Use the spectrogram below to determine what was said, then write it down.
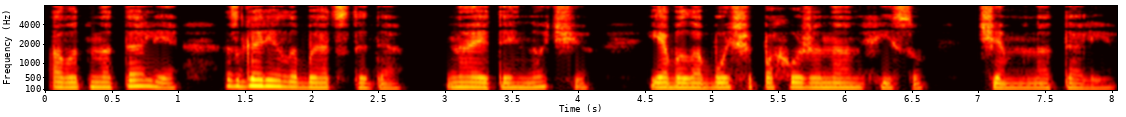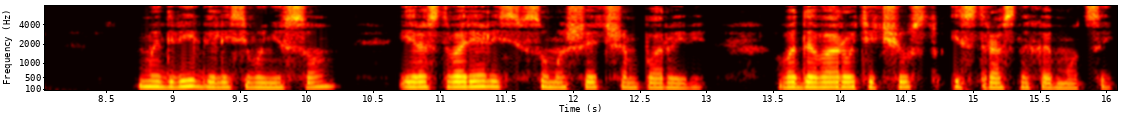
а вот Наталья сгорела бы от стыда. Но этой ночью я была больше похожа на Анфису, чем на Наталью. Мы двигались в унисон и растворялись в сумасшедшем порыве, водовороте чувств и страстных эмоций.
